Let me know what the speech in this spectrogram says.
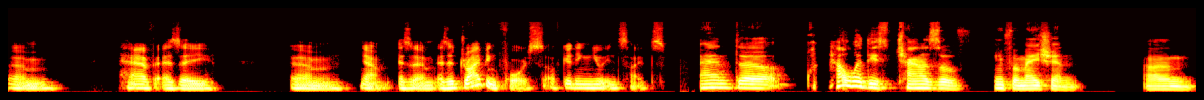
um, have as a um, yeah as a as a driving force of getting new insights. And uh, how were these channels of information um,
